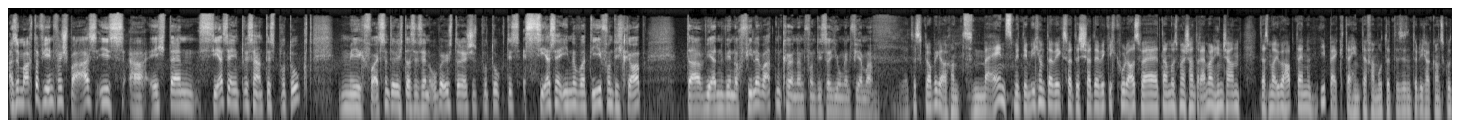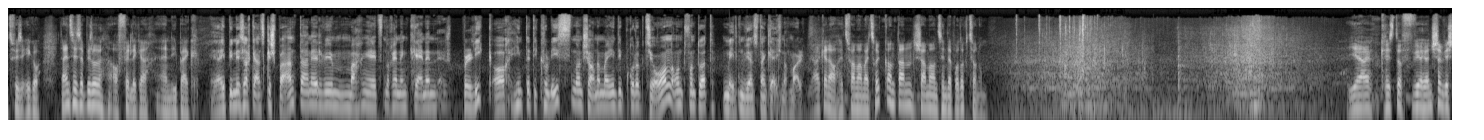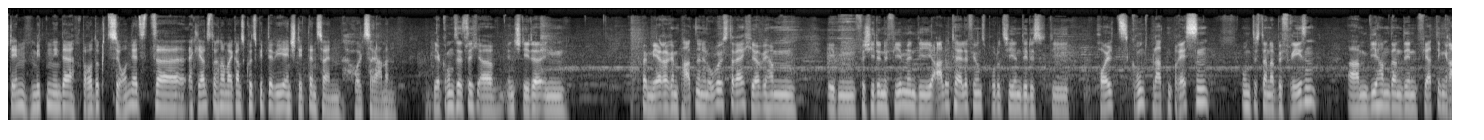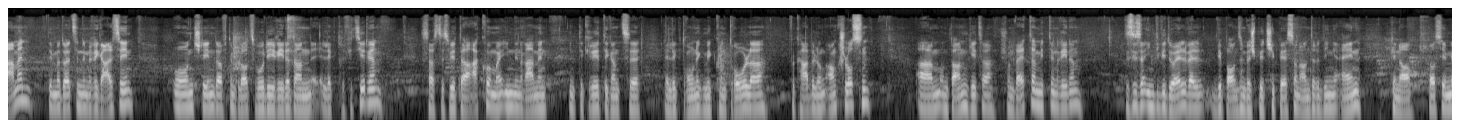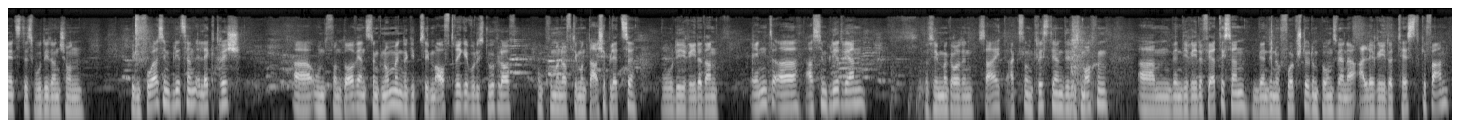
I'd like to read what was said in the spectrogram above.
Also macht auf jeden Fall Spaß, ist äh, echt ein sehr, sehr interessantes Produkt. Mir freut es natürlich, dass es ein oberösterreichisches Produkt ist, sehr, sehr innovativ und ich glaube, da werden wir noch viel erwarten können von dieser jungen Firma. Ja, das glaube ich auch. Und meins, mit dem ich unterwegs war, das schaut ja wirklich cool aus, weil da muss man schon dreimal hinschauen, dass man überhaupt ein E-Bike dahinter vermutet. Das ist natürlich auch ganz gut fürs Ego. Deins ist ein bisschen auffälliger, ein E-Bike. Ja, ich bin jetzt auch ganz gespannt, Daniel. Wir machen jetzt noch einen kleinen Blick auch hinter die Kulissen und schauen einmal in die Produktion und von dort melden wir uns dann gleich nochmal. Ja, genau. Jetzt fahren wir mal zurück und dann schauen wir uns in der Produktion um. Ja, Christoph, wir hören schon, wir stehen mitten in der Produktion jetzt. Äh, erklär uns doch nochmal ganz kurz bitte, wie entsteht denn so ein Holzrahmen? Ja, grundsätzlich äh, entsteht er in, bei mehreren Partnern in Oberösterreich. Ja, wir haben eben verschiedene Firmen, die Aluteile für uns produzieren, die das, die Holzgrundplatten pressen und das dann auch befräsen. Ähm, wir haben dann den fertigen Rahmen, den wir dort in dem Regal sehen und stehen da auf dem Platz, wo die Räder dann elektrifiziert werden. Das heißt, es wird der Akku mal in den Rahmen integriert, die ganze Elektronik mit Controller, Verkabelung angeschlossen. Ähm, und dann geht es auch schon weiter mit den Rädern. Das ist ja individuell, weil wir bauen zum Beispiel GPS und andere Dinge ein. Genau, da sehen wir jetzt das, wo die dann schon eben vorassembliert sind elektrisch. Äh, und von da werden es dann genommen. Da gibt es eben Aufträge, wo das durchläuft und kommen auf die Montageplätze, wo die Räder dann endassembliert äh, werden. Da sehen wir gerade den Said, Axel und Christian, die das machen. Ähm, wenn die Räder fertig sind, werden die noch vorgestellt und bei uns werden auch alle Räder Test gefahren.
